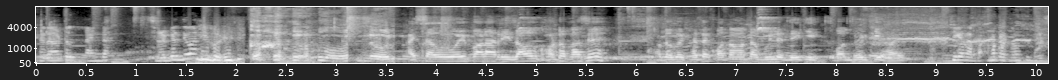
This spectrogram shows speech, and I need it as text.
সেটা একটা লাইনটা ছেড়ে করে দেওয়া নি? আচ্ছা ওই পাড়ার রিজাউল ঘটক আছে। ঘটকের সাথে কথা মতা বুঝলে দেখি কদ্দূর কি হয়। ঠিক আছে আব্বা আমার কথা শুনছিস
